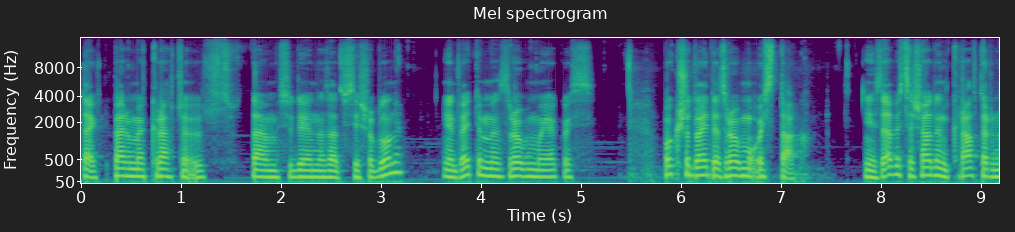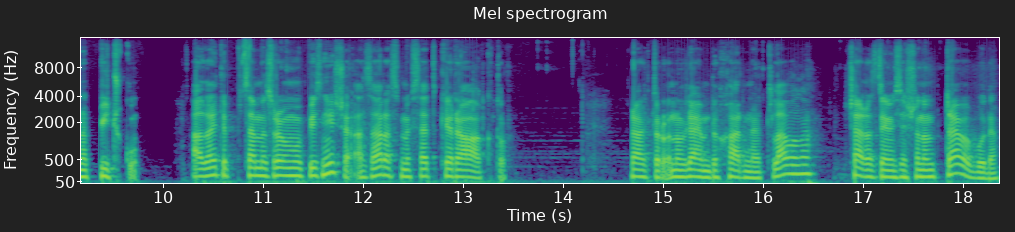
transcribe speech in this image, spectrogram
Так, тепер ми краще ставимо сюди назад всі шаблони. Ні, давайте ми зробимо якось. Поки що давайте зробимо ось так. Ні, з'явиться ще один крафтер на пічку. Але давайте це ми зробимо пізніше, а зараз ми все-таки реактор. Реактор оновляємо до Hardened левела. Ще раз дивимося, що нам треба буде.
